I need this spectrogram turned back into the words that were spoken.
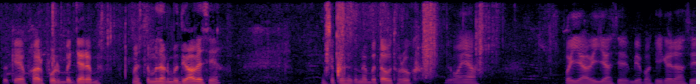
તો કે ફળ ફૂલ અત્યારે મસ્ત મજાનું બધું આવે છે. જોઈ શકો છો તમને બતાવું થોડુંક. જો અહીંયા પૈયા આવી ગયા છે, બે પાકી ગયેલા છે.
